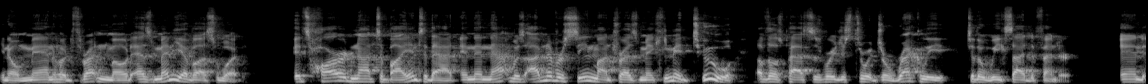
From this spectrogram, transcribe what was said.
you know, manhood threatened mode, as many of us would, it's hard not to buy into that. And then that was I've never seen Montrezl make. He made two of those passes where he just threw it directly to the weak side defender. And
